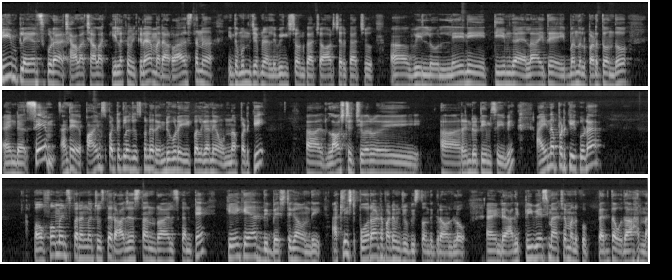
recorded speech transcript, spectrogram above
టీమ్ ప్లేయర్స్ కూడా చాలా చాలా కీలకం ఇక్కడ. మరి ఆ రాజస్థాన్ ఇంతకుముందు చెప్పిన లివింగ్ స్టోన్ కావచ్చు ఆర్చర్ కావచ్చు వీళ్ళు లేని టీమ్గా ఎలా అయితే ఇబ్బందులు పడుతుందో అండ్ సేమ్ అంటే పాయింట్స్ పర్టికులర్ చూసుకుంటే రెండు కూడా ఈక్వల్గానే ఉన్నప్పటికీ లాస్ట్ చివరి రెండు టీమ్స్ ఇవి. అయినప్పటికీ కూడా పర్ఫార్మెన్స్ పరంగా చూస్తే రాజస్థాన్ రాయల్స్ కంటే కేకేఆర్ ది బెస్ట్గా ఉంది. అట్లీస్ట్ పోరాట పటం చూపిస్తోంది గ్రౌండ్లో. అండ్ అది ప్రీవియస్ మ్యాచ్ మనకు పెద్ద ఉదాహరణ.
